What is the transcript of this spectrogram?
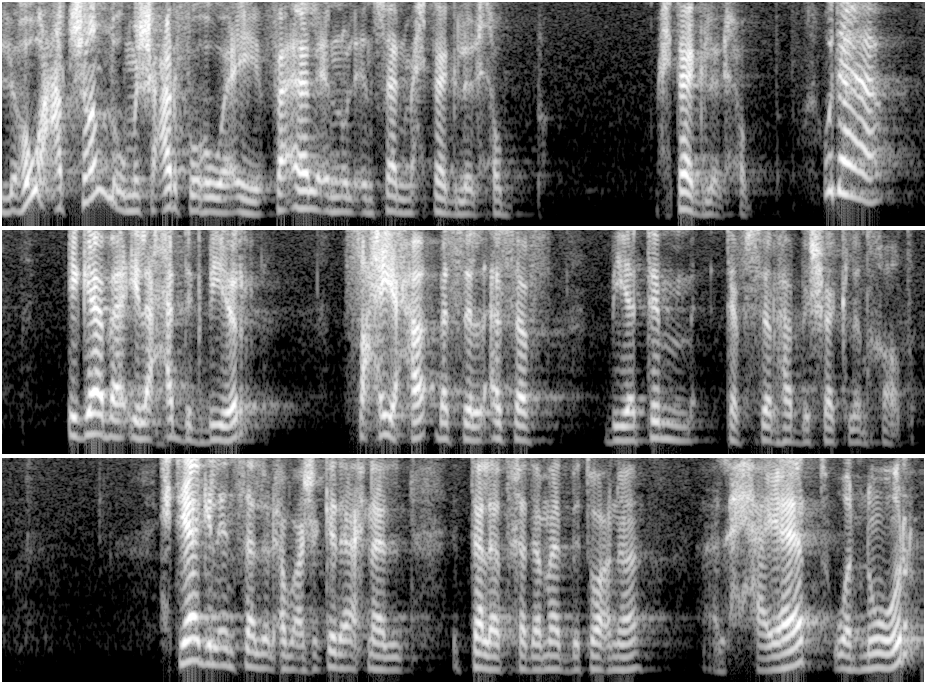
اللي هو عطشان له ومش عارفه هو إيه فقال إنه الإنسان محتاج للحب محتاج للحب. وده إجابة إلى حد كبير صحيحة بس للأسف بيتم تفسيرها بشكل خاطئ. احتياج الإنسان للحب عشان كده إحنا الثلاث خدمات بتوعنا الحياة والنور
